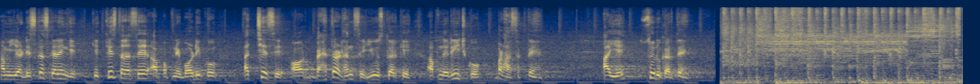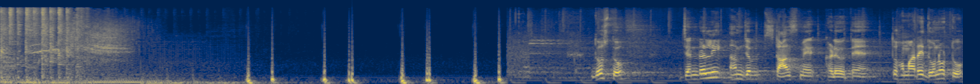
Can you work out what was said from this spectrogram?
हम यह डिस्कस करेंगे कि किस तरह से आप अपने बॉडी को अच्छे से और बेहतर ढंग से यूज़ करके अपने रीच को बढ़ा सकते हैं। आइए शुरू करते हैं। दोस्तों जनरली हम जब स्टांस में खड़े होते हैं तो हमारे दोनों टो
